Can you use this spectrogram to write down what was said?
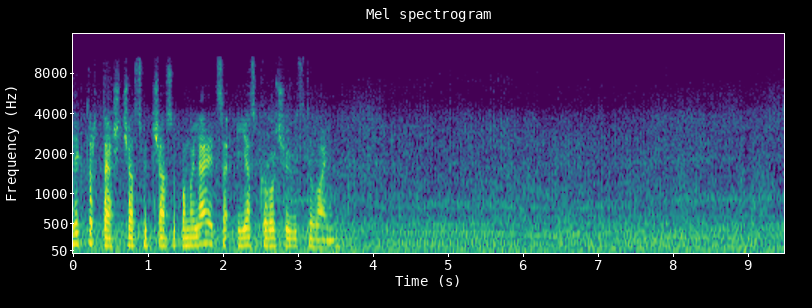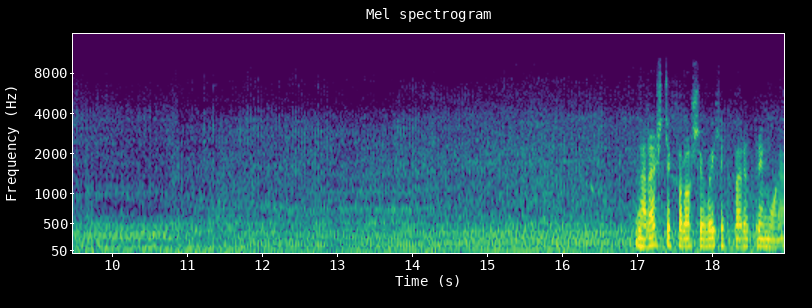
Віктор теж час від часу помиляється, і я скорочую відставання. Нарешті хороший вихід перед прямою.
